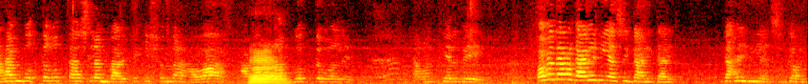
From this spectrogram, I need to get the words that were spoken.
আরাম করতে করতে আসলাম বাড়িতে কি সুন্দর হাওয়া? হ্যাঁ। আরাম করতে বলে। এখন খেলবে। কবে দাঁড়ো গাড়ি নিয়ে আসি গাড়ি গাড়ি। গাড়ি নিয়ে আসি গাড়ি।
